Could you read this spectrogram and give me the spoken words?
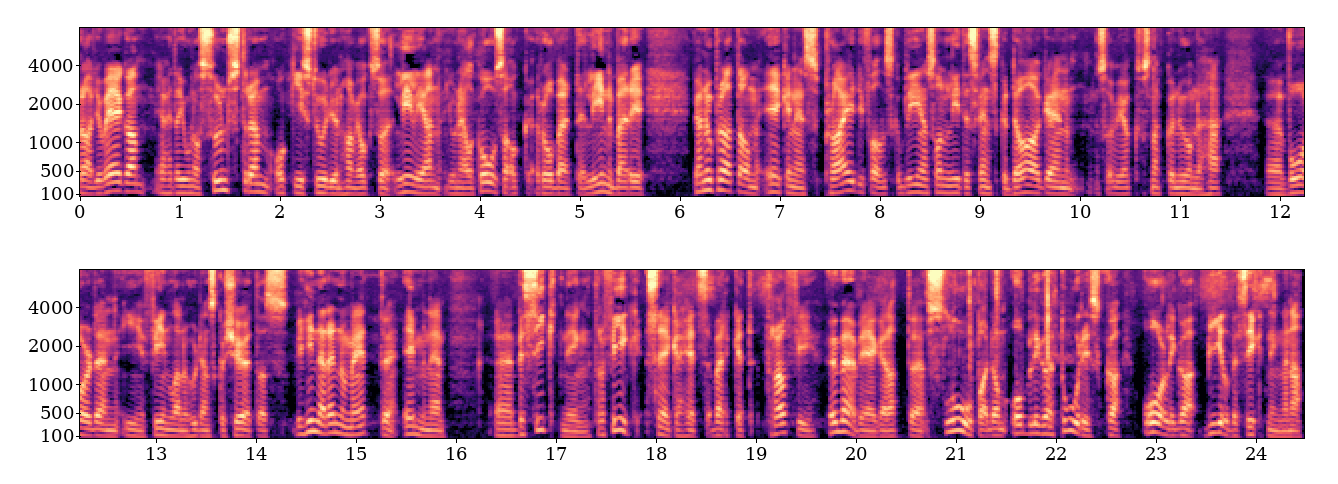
Radio Vega. Jag heter Jonas Sundström och i studion har vi också Lilian Jonell Kousa och Robert Lindberg. Vi har nu pratat om Ekenäs Pride, ifall det ska bli en sån lite svenska dagen. Så vi också snackat nu om det här eh, vården i Finland och hur den ska skötas. Vi hinner ännu med ett eh, ämne Eh, besiktning. Trafiksäkerhetsverket Trafi överväger att eh, slopa de obligatoriska årliga bilbesiktningarna.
